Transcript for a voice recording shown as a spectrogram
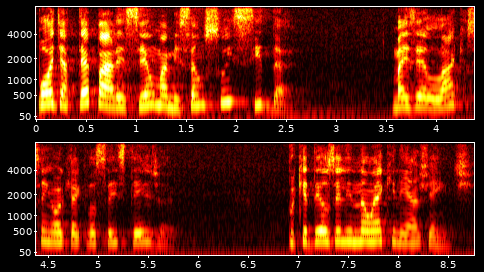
pode até parecer uma missão suicida, mas é lá que o Senhor quer que você esteja. Porque Deus ele não é que nem a gente.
